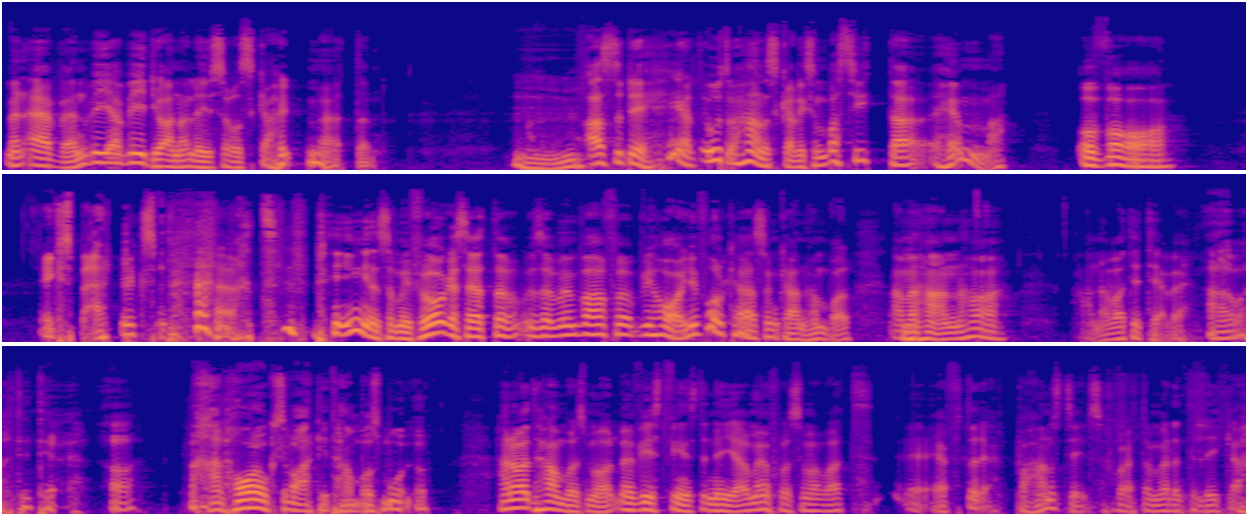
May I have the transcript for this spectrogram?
Men även via videoanalyser och Skype-möten. Mm. Alltså det är helt otroligt. Han ska liksom bara sitta hemma och vara Expert. expert. Det är ingen som ifrågasätter, men varför, vi har ju folk här som kan handboll. Ja, men han har, Han har varit i tv. Han har varit i tv, ja. Men han har också varit i ett handbollsmål då. Han har varit i handbollsmål, men visst finns det nyare människor som har varit efter det. På hans tid så sköt de väl inte lika,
